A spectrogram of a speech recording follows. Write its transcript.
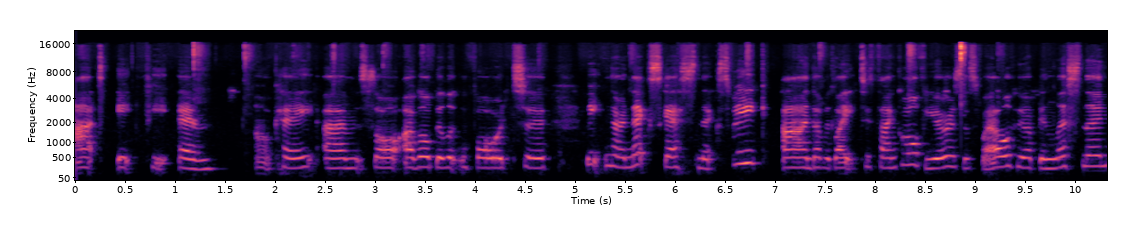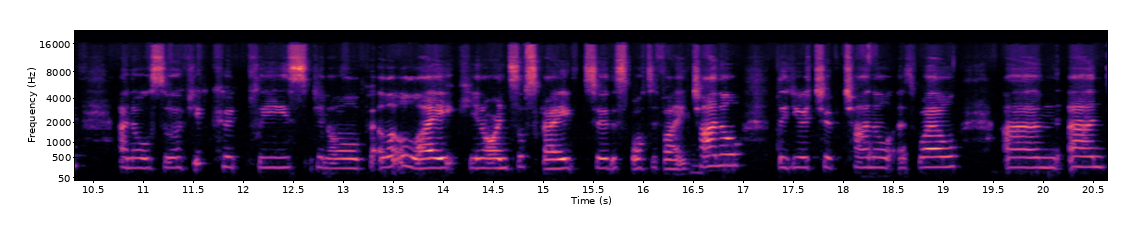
at 8 p.m. Okay, um, so I will be looking forward to meeting our next guest next week, and I would like to thank all viewers as well who have been listening. And also, if you could please, you know, put a little like, you know, and subscribe to the Spotify channel, the YouTube channel as well, um, and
